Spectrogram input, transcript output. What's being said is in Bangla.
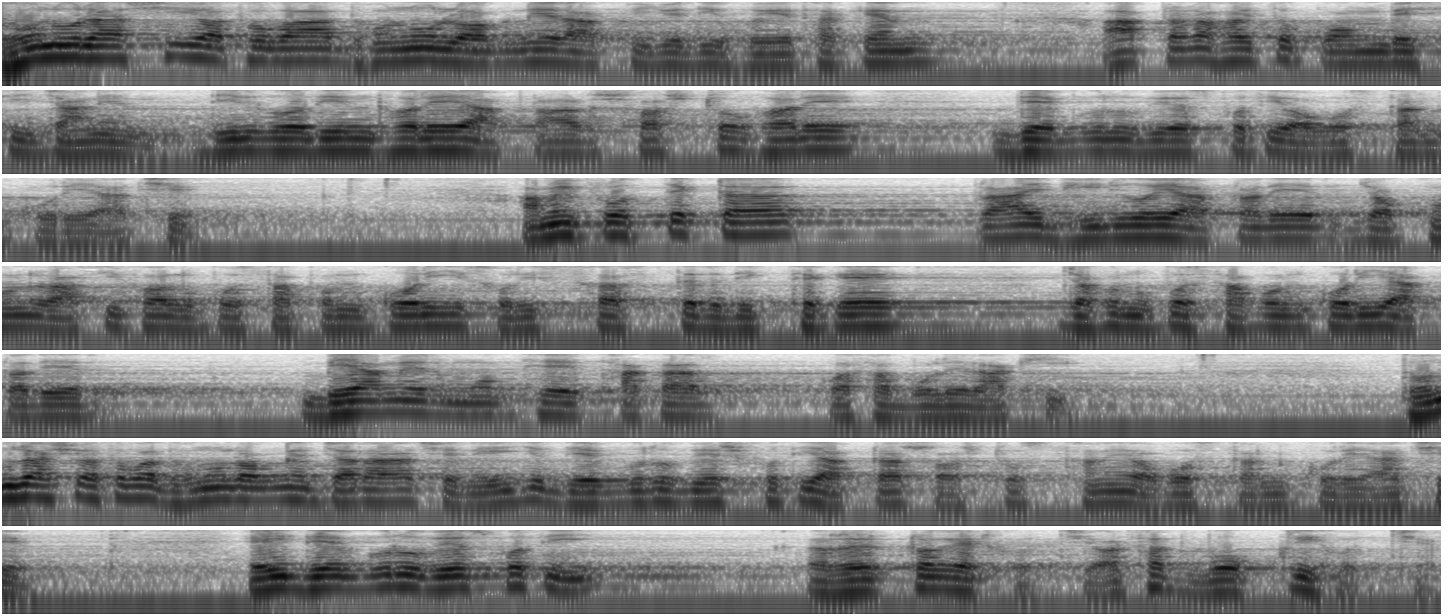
ধনু রাশি অথবা ধনু লগ্নের আপনি যদি হয়ে থাকেন, আপনারা হয়তো কম বেশি জানেন, দীর্ঘদিন ধরে আপনার ষষ্ঠ ঘরে দেবগুরু বৃহস্পতি অবস্থান করে আছে। আমি প্রত্যেকটা প্রায় ভিডিওয়ে আপনাদের যখন রাশিফল উপস্থাপন করি, শরীর স্বাস্থ্যের দিক থেকে যখন উপস্থাপন করি, আপনাদের ব্যায়ামের মধ্যে থাকার কথা বলে রাখি। ধনুরাশি অথবা ধনুলগ্নের যারা আছেন, এই যে দেবগুরু বৃহস্পতি আপনার ষষ্ঠ স্থানে অবস্থান করে আছে এই দেবগুরু বৃহস্পতি রেট্রোগেট হচ্ছে, অর্থাৎ বক্রি হচ্ছে।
